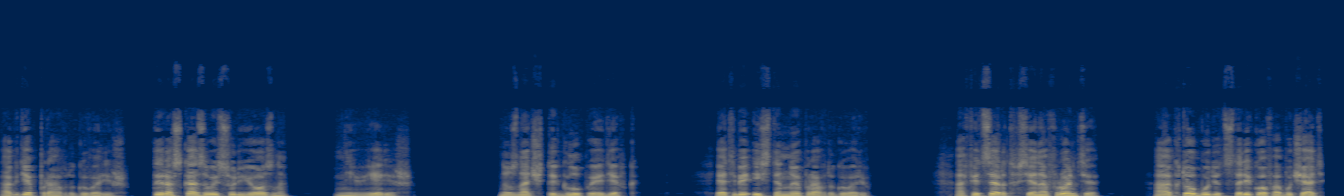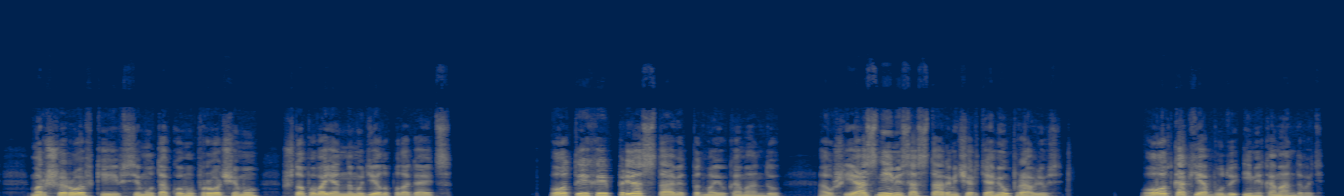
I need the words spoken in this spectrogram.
а где правду говоришь. Ты рассказывай серьезно. Не веришь? Ну, значит, ты глупая девка. Я тебе истинную правду говорю. Офицеры все на фронте, а кто будет стариков обучать маршировке и всему такому прочему, что по военному делу полагается? Вот их и предоставят под мою команду, а уж я с ними со старыми чертями управлюсь. Вот как я буду ими командовать.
